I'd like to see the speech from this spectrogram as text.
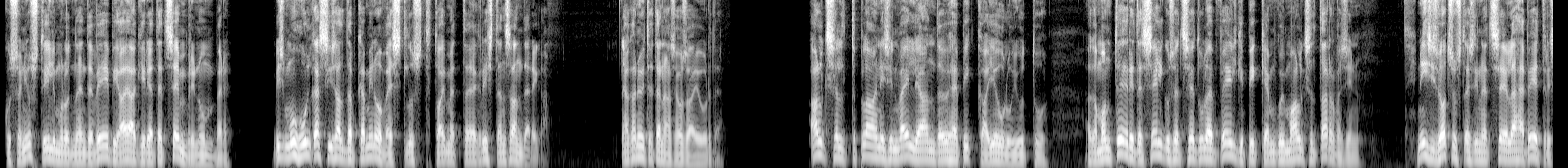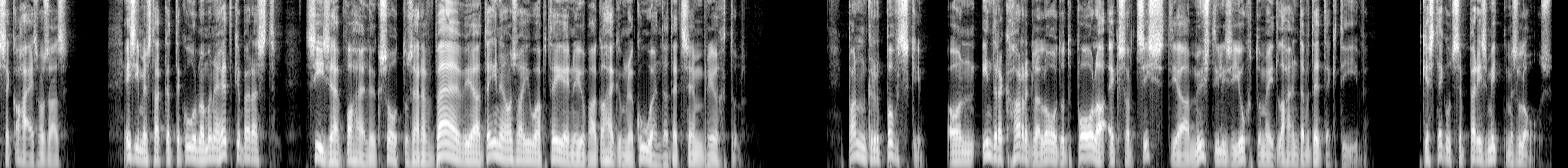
kus on just ilmunud nende veebiajakirja detsembri number, mis muuhulgas sisaldab ka minu vestlust toimetaja Kristjan Sanderiga. aga nüüd tänase osa juurde. algselt plaanisin välja anda ühe pika jõulujutu, aga monteerides selgus, et see tuleb veelgi pikem, kui ma algselt arvasin. Niisiis otsustasin, et see läheb eetrisse kahes osas. esimest hakkate kuulma mõne hetke pärast siis jääb vahele üks ootusärv päev ja teine osa jõuab teieni juba kahekümne kuuenda detsembri õhtul. Pan Krpovski on Indrek Hargla loodud Poola eksortsist ja müstilisi juhtumeid lahendav detektiiv, kes tegutseb päris mitmes loos.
